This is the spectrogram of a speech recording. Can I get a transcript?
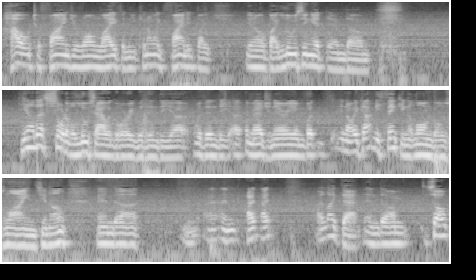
how to find your own life, and you can only find it by, you know, by losing it, and um, you know that's sort of a loose allegory within the uh, within the uh, Imaginarium, but you know, it got me thinking along those lines, you know, and uh, and I, I I like that. And um, so,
